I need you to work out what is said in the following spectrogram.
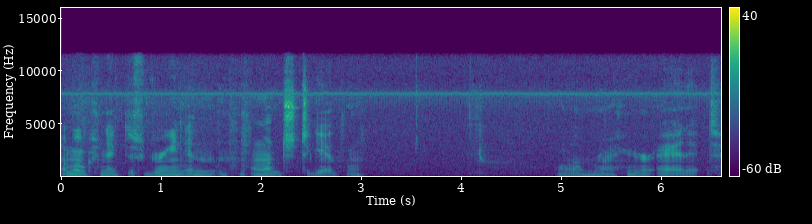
I'm going to connect this green and orange together while I'm right here at it.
